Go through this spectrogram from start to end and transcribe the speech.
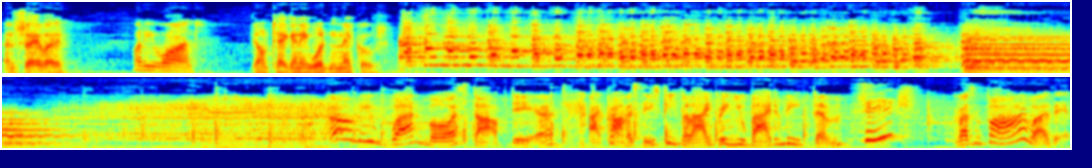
And, Sailor, What do you want? don't take any wooden nickels. one more stop, dear. I promised these people I'd bring you by to meet them. See? Wasn't far, was it?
